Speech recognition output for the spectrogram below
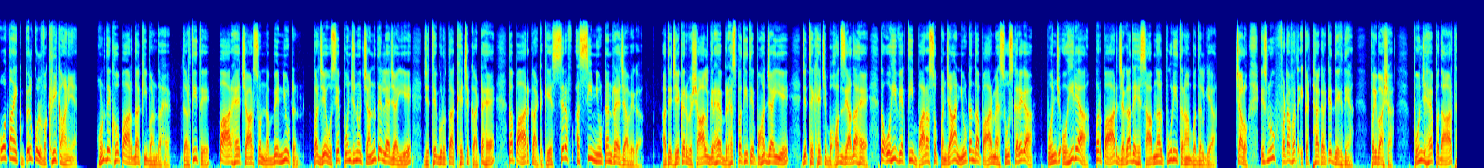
ਉਹ ਤਾਂ ਇੱਕ ਬਿਲਕੁਲ ਵੱਖਰੀ ਕਹਾਣੀ ਹੈ। ਹੁਣ ਦੇਖੋ ਭਾਰ ਦਾ ਕੀ ਬਣਦਾ ਹੈ। ਧਰਤੀ ਤੇ ਭਾਰ ਹੈ 490 ਨਿਊਟਨ। ਪਰ ਜੇ ਉਸੇ ਪੁੰਜ ਨੂੰ ਚੰਨ ਤੇ ਲੈ ਜਾਈਏ, ਜਿੱਥੇ ਗੁਰਤਾ ਖਿੱਚ ਘਟ ਹੈ, ਤਾਂ ਭਾਰ ਘਟ ਕੇ ਸਿਰਫ 80 ਨਿਊਟਨ ਰਹਿ ਜਾਵੇਗਾ। ਅਤੇ ਜੇਕਰ ਵਿਸ਼ਾਲ ਗ੍ਰਹਿ ਬ੍ਰਹਸਪਤੀ ਤੇ ਪਹੁੰਚ ਜਾਈਏ, ਜਿੱਥੇ ਖਿੱਚ ਬਹੁਤ ਜ਼ਿਆਦਾ ਹੈ, ਤਾਂ ਉਹੀ ਵਿਅਕਤੀ 1250 ਨਿਊਟਨ ਦਾ ਭਾਰ ਮਹਿਸੂਸ ਕਰੇਗਾ। ਪੁੰਜ ਉਹੀ ਰਿਹਾ, ਪਰ ਭਾਰ ਜਗ੍ਹਾ ਦੇ ਹਿਸਾਬ ਨਾਲ ਪੂਰੀ ਤਰ੍ਹਾਂ ਬਦਲ ਗਿਆ। ਚਲੋ, ਇਸ ਨੂੰ ਫਟਾਫਟ ਇਕੱਠਾ ਕਰਕੇ ਦੇਖਦੇ ਹਾਂ। ਪਰਿਭਾਸ਼ਾ। ਪੁੰਜ ਹੈ ਪਦਾਰਥ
